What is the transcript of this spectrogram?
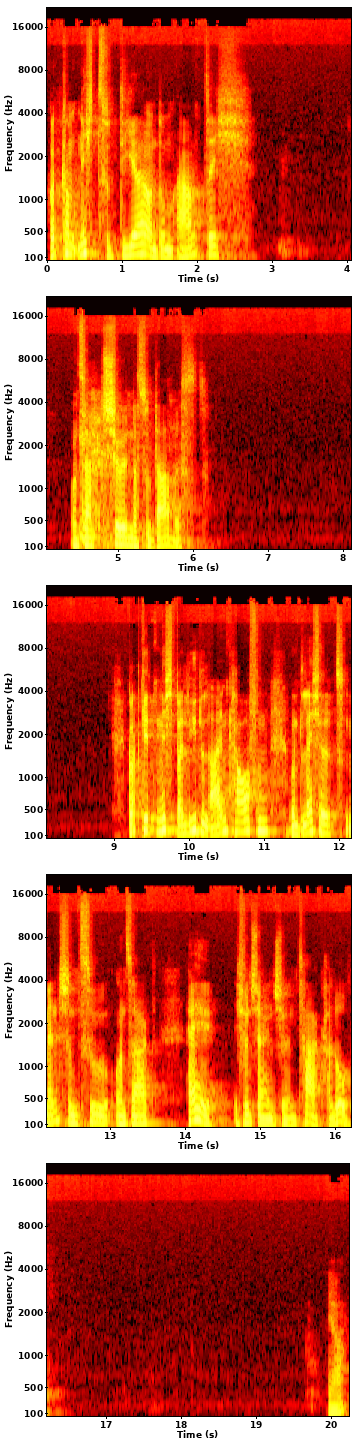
Gott kommt nicht zu dir und umarmt dich und sagt, schön, dass du da bist. Gott geht nicht bei Lidl einkaufen und lächelt Menschen zu und sagt, hey, ich wünsche dir einen schönen Tag, hallo. Ja?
